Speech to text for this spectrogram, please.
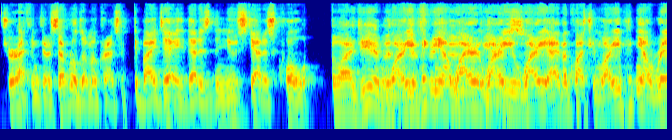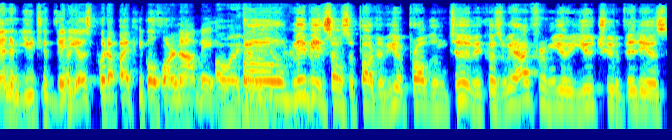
Sure, I think there are several Democrats who by day. That is the new status quo. No idea. why are you picking out? Why are, why are you? Why are you? I have a question. Why are you picking out random YouTube videos put up by people who are not me? Oh, wait, well, maybe it's also part of your problem too, because we have from your YouTube videos,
